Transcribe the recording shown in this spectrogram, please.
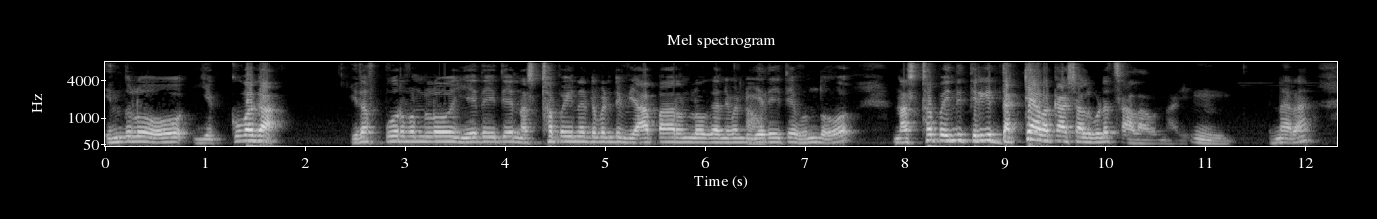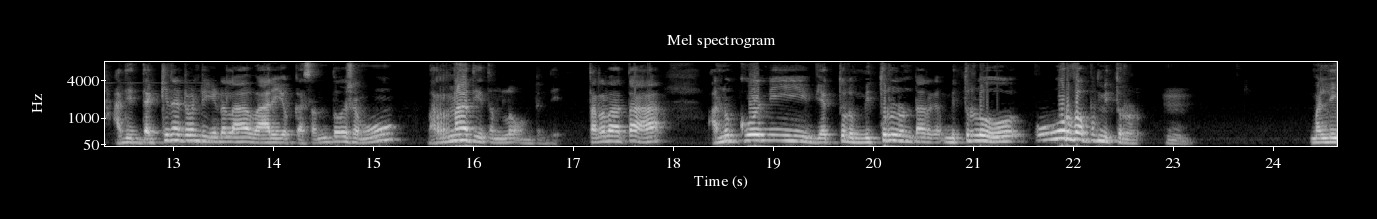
ఇందులో ఎక్కువగా ఇతపూర్వంలో ఏదైతే నష్టపోయినటువంటి వ్యాపారంలో కానివ్వండి. ఏదైతే ఉందో నష్టపోయింది తిరిగి దక్కే అవకాశాలు కూడా చాలా ఉన్నాయి. విన్నారా? అది దక్కినటువంటి ఎడల వారి యొక్క సంతోషము వర్ణాతీతంలో ఉంటుంది. తర్వాత అనుకోని వ్యక్తులు మిత్రులు ఉంటారు కదా, మిత్రులు పూర్వపు మిత్రులు. మళ్ళీ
